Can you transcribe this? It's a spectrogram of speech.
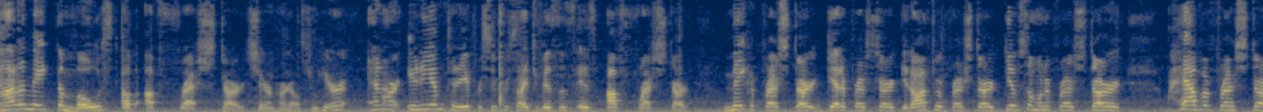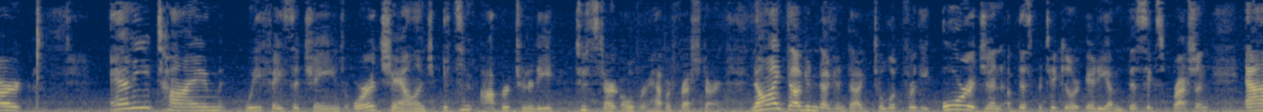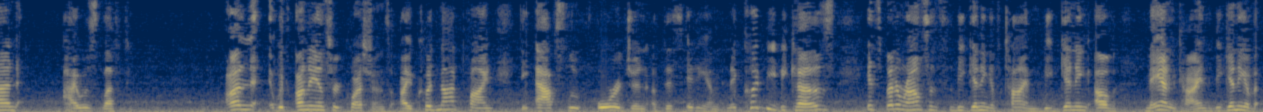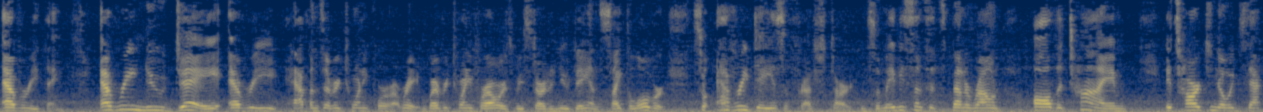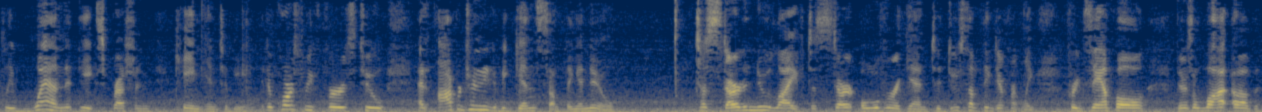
how to make the most of a fresh start. Sharon Hornells from here, and our idiom today for Supersize Your Business is a fresh start. Make a fresh start, get a fresh start, get off to a fresh start, give someone a fresh start, have a fresh start. Anytime we face a change or a challenge, it's an opportunity to start over, have a fresh start. Now, I dug and dug and dug to look for the origin of this particular idiom, this expression, and I was left un, with unanswered questions. I could not find the absolute origin of this idiom. And it could be because it's been around since the beginning of time, the beginning of mankind, the beginning of everything. Every new day, every happens every 24 right, every 24 hours we start a new day and cycle over. So every day is a fresh start. And so maybe since it's been around all the time, it's hard to know exactly when the expression came into being. It of course refers to an opportunity to begin something anew to start a new life, to start over again, to do something differently. For example, there's a lot of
